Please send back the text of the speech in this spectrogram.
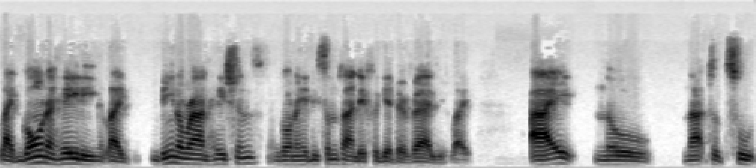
like going to Haiti, like being around Haitians and going to Haiti, sometimes they forget their value. Like I know not to toot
